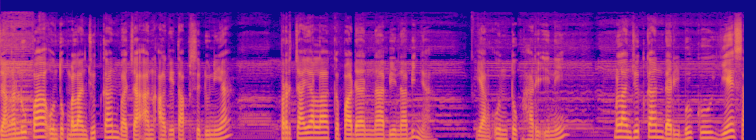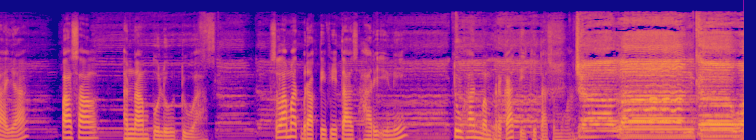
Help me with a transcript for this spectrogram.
Jangan lupa untuk melanjutkan bacaan Alkitab sedunia percayalah kepada nabi-nabinya yang untuk hari ini melanjutkan dari buku Yesaya pasal 62. Selamat beraktivitas hari ini. Tuhan memberkati kita semua. Jalan kewajiban,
